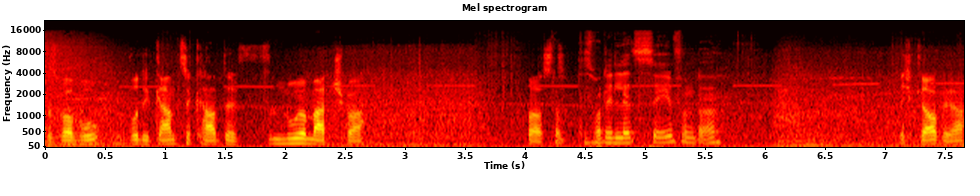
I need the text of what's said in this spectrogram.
Das war, wo, wo die ganze Karte nur Matsch war. Fast. das war die letzte eh von da. Ich glaube, ja.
